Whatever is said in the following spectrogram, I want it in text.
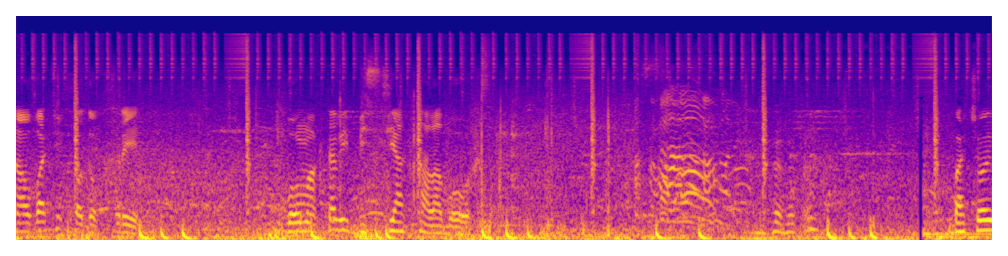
навбати ходохӯрӣ бо мактаби 21 талабор бачаҳои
